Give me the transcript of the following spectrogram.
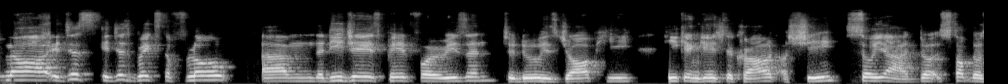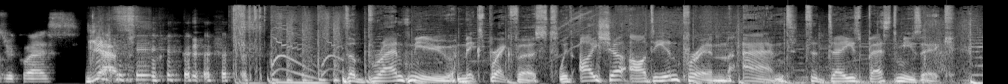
No, it just it just breaks the flow. Um, the DJ is paid for a reason to do his job. He he can gauge the crowd or she. So yeah, do stop those requests. yes. The brand new Mixed Breakfast with Aishah, RD, and Prem, and today's best music.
